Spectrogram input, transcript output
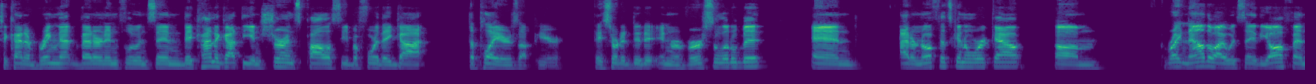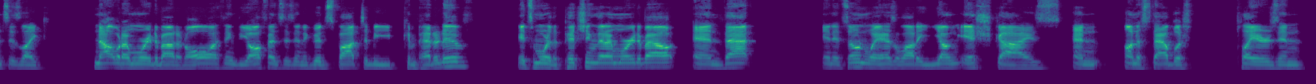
to kind of bring that veteran influence in. They kind of got the insurance policy before they got the players up here. They sort of did it in reverse a little bit, and I don't know if that's going to work out. Um, right now, though, I would say the offense is like not what I'm worried about at all. I think the offense is in a good spot to be competitive. It's more the pitching that I'm worried about, and that in its own way has a lot of young-ish guys and unestablished players in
